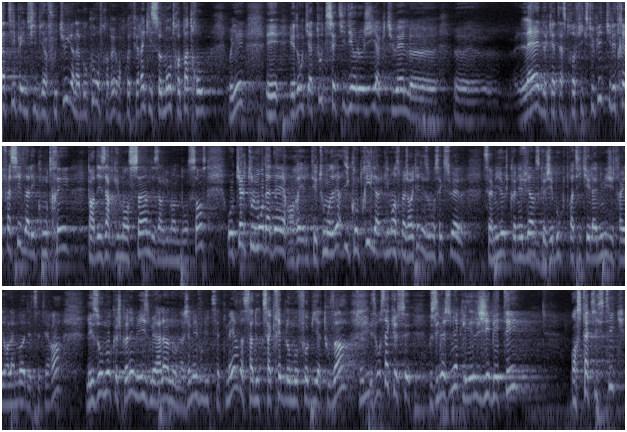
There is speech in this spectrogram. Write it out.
un type et une fille bien foutus. Il y en a beaucoup, on, ferait- on préférait qu'ils se montrent pas trop. Vous voyez et, et donc il y a toute cette idéologie actuelle. euh, euh, laide, catastrophique, stupide, qu'il est très facile d'aller contrer par des arguments simples, des arguments de bon sens, auxquels tout le monde adhère en réalité. Tout le monde adhère, y compris l'immense majorité des homosexuels. C'est un milieu que je connais bien parce que j'ai beaucoup pratiqué la nuit, j'ai travaillé dans la mode, etc. Les homos que je connais me disent Mais Alain, nous, on n'a jamais voulu de cette merde, ça, ça crée de l'homophobie à tout va. Et c'est pour ça que vous imaginez que les LGBT, en statistique,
